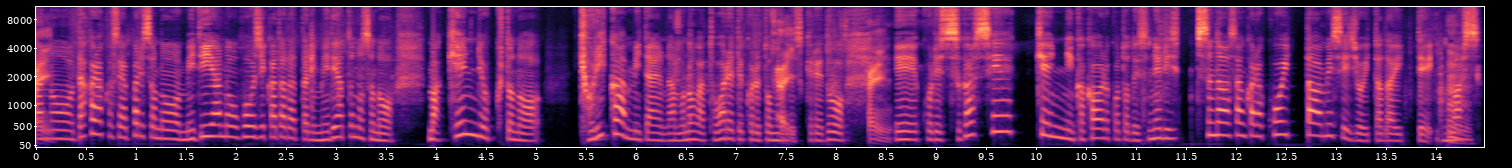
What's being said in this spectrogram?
はい、あの、だからこそやっぱりそのメディアの報じ方だったり、メディアとのその、まあ権力との距離感みたいなものが問われてくると思うんですけれど、はい、えー、これ菅政権に関わることですね。リスナーさんからこういったメッセージをいただいています。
